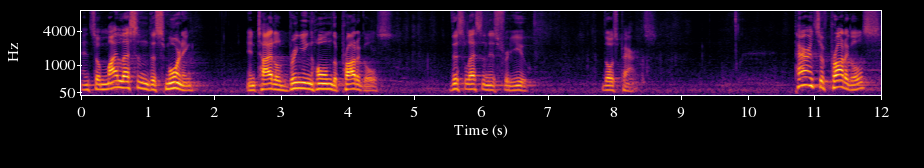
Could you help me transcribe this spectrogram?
And so my lesson this morning entitled Bringing Home the Prodigals, this lesson is for you, those parents. Parents of prodigals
